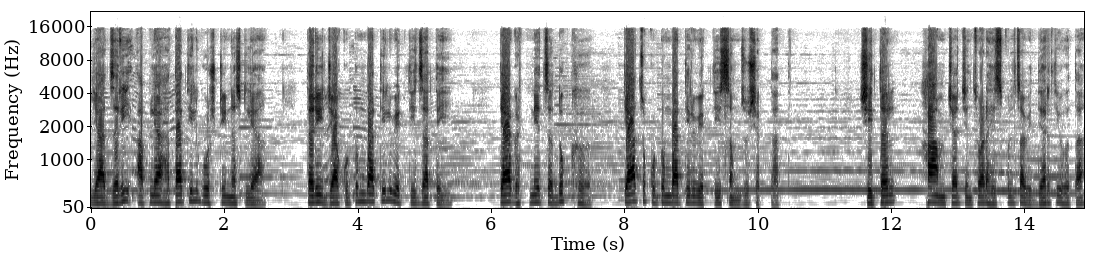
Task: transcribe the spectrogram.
या जरी आपल्या हातातील गोष्टी नसल्या तरी ज्या कुटुंबातील व्यक्ती जाते त्या घटनेचं दुःख त्याच कुटुंबातील व्यक्ती समजू शकतात. शीतल हा आमच्या चिंचवाड हायस्कूलचा विद्यार्थी होता.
